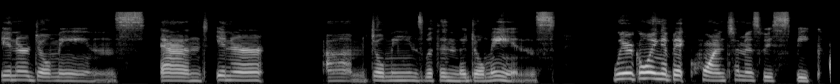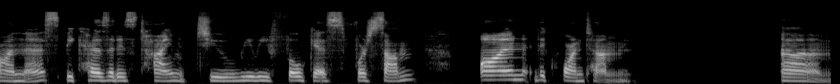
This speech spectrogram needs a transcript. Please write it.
inner domains and inner um, domains within the domains. We're going a bit quantum as we speak on this because it is time to really focus for some on the quantum. Um,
